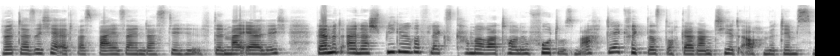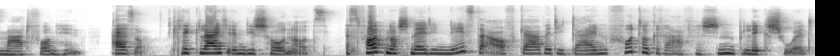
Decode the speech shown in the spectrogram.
wird da sicher etwas bei sein, das dir hilft. Denn mal ehrlich, wer mit einer Spiegelreflexkamera tolle Fotos macht, der kriegt das doch garantiert auch mit dem Smartphone hin. Also, klick gleich in die Show Notes. Es folgt noch schnell die nächste Aufgabe, die deinen fotografischen Blick schult.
